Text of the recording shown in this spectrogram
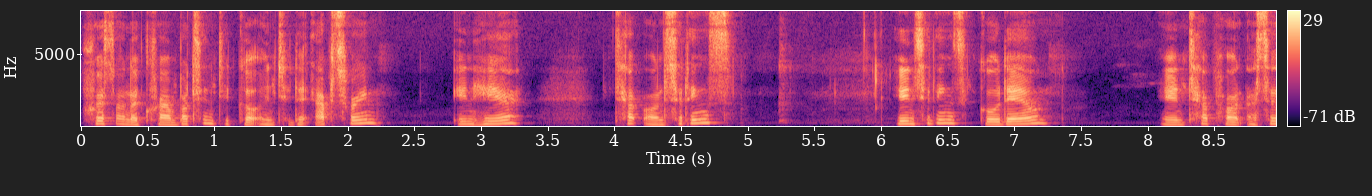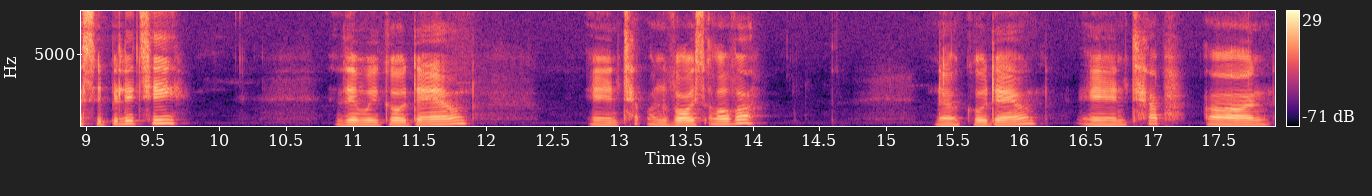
press on the crown button to go into the app screen. In here, tap on settings. In settings, go down and tap on accessibility. Then we go down and tap on voiceover. Now go down and tap on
